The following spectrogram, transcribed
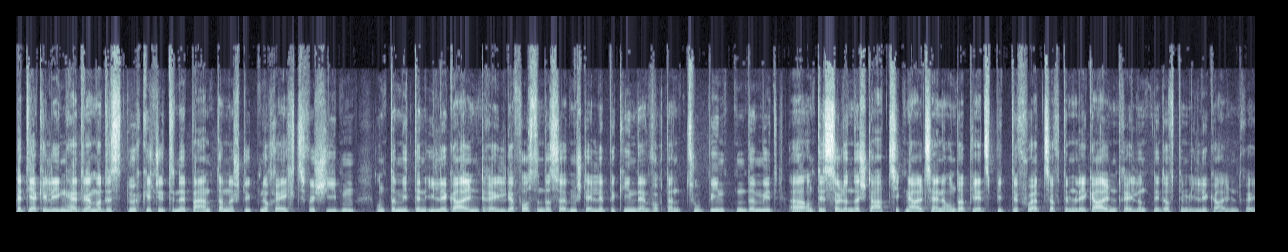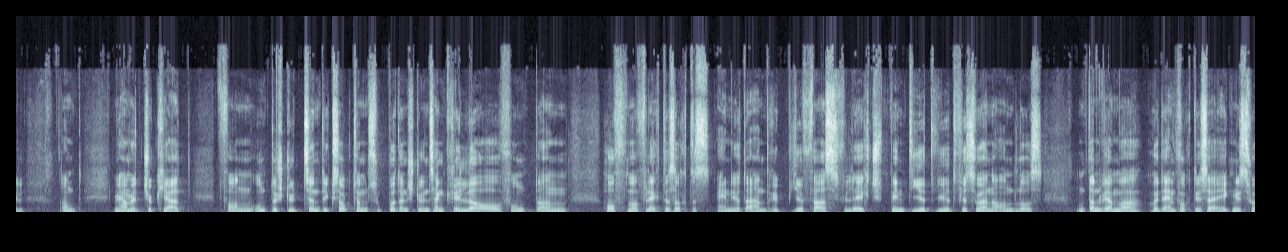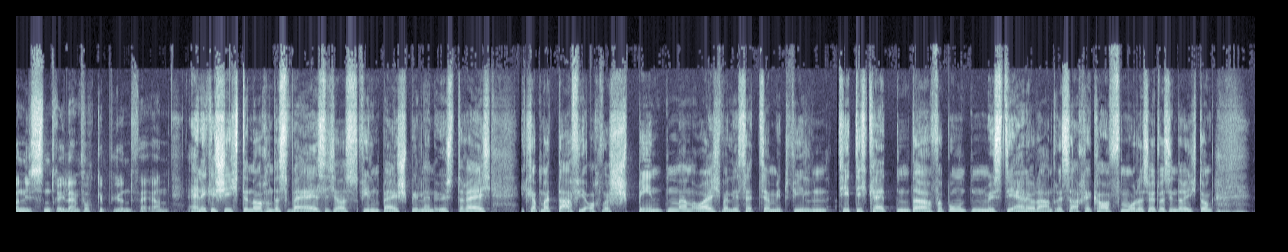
Bei der Gelegenheit werden wir das durchgeschnittene Band dann ein Stück nach rechts verschieben und damit den illegalen Trail, der fast an derselben Stelle beginnt, einfach dann zubinden damit. Äh, und das soll dann das Startsignal sein. Und ab jetzt bitte fahrt auf dem legalen Trail und nicht auf dem illegalen Trail. Und wir haben jetzt schon gehört von Unterstützern, die gesagt haben, super, dann stellen sie einen Griller auf und dann hoffen wir vielleicht, dass auch das eine oder andere Bierfass vielleicht spendiert wird für so einen Anlass. Und dann werden wir halt einfach das Ereignis Hornissentrail einfach gebührend feiern. Eine Geschichte noch, und das weiß ich aus vielen Beispielen in Österreich. Ich glaube, man darf ja auch was spenden an euch, weil ihr seid ja mit vielen Tätigkeiten da verbunden, müsst die eine oder andere Sache kaufen oder so etwas in der Richtung.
